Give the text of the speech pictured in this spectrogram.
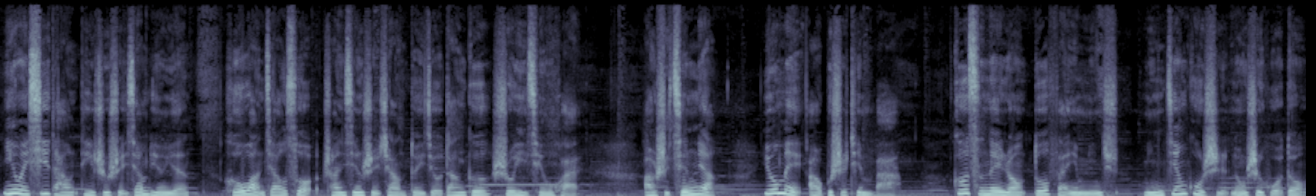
因为西塘地处水乡平原，河网交错，船行水上对酒当歌，抒意情怀；二是清亮，优美而不失挺拔，歌词内容多反映民民间故事、农事活动，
